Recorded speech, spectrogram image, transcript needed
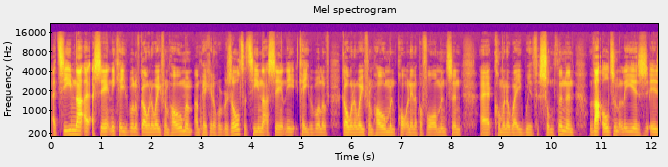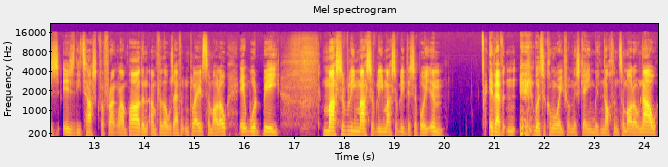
a team that are certainly capable of going away from home and, and picking up a result, a team that's certainly capable of going away from home and putting in a performance and uh, coming away with something. And that ultimately is is is the task for Frank Lampard and, and for those Everton players tomorrow. It would be massively, massively, massively disappointing if Everton were to come away from this game with nothing tomorrow. Now,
